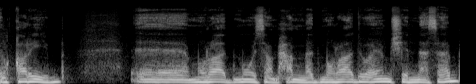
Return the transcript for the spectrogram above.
القريب آه، مراد موسى محمد مراد ويمشي النسب.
